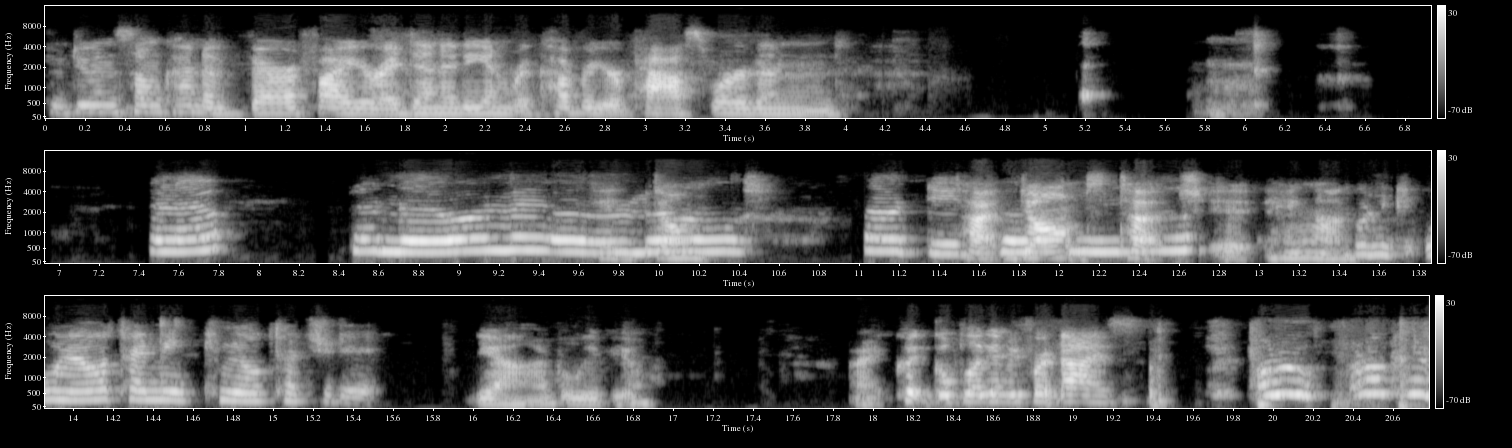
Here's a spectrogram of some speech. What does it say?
They're doing some kind of verify your identity and recover your password and Hello? Hello? okay, don't tou- don't touch it. Hang on. When, when I was typing, Camille touched it. Yeah, I believe you. All right, quick, go plug in before it dies. Oh, no, care.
